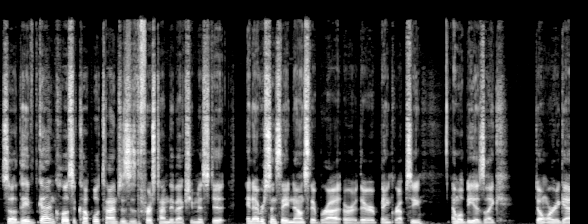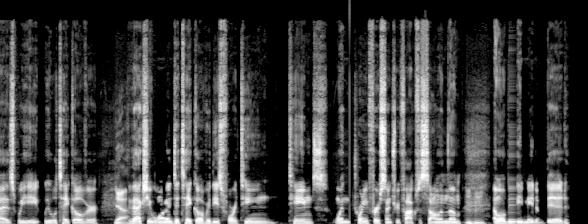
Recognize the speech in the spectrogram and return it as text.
So they've gotten close a couple of times. This is the first time they've actually missed it. And ever since they announced their bra- or their bankruptcy, MLB is like, "Don't worry, guys. We we will take over." yeah. They've actually wanted to take over these 14 teams when 21st Century Fox was selling them. hmm MLB made a bid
